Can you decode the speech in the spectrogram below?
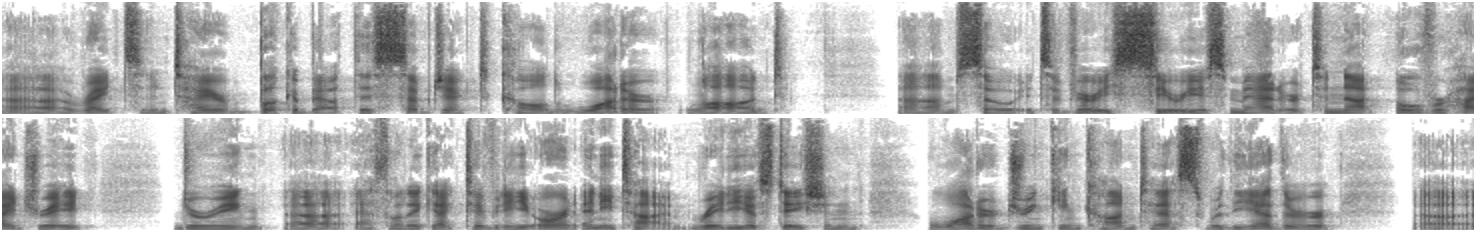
uh, writes an entire book about this subject called Waterlogged. Um, so it's a very serious matter to not overhydrate during uh, athletic activity or at any time. Radio station water drinking contests were the other uh,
